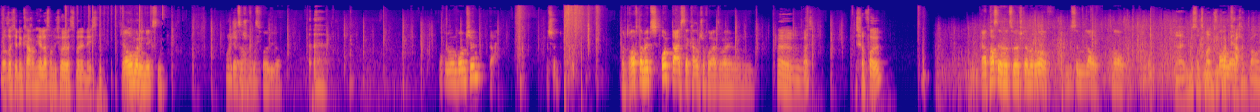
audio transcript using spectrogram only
Oder soll ich dir den Karren hier lassen und ich hole das bei den nächsten? Ja, hol mal den nächsten. Hol ich Jetzt ist schon das voll wieder. Noch immer ein Bäumchen? Da. Sehr schön. Und drauf damit. Und da ist der Karren schon voll. Also, äh, was? Ist schon voll? Ja, passen ja nur zwölf Stämme drauf. Ein bisschen lau. Mau. Ja, wir müssen uns mal einen super Karren bauen.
